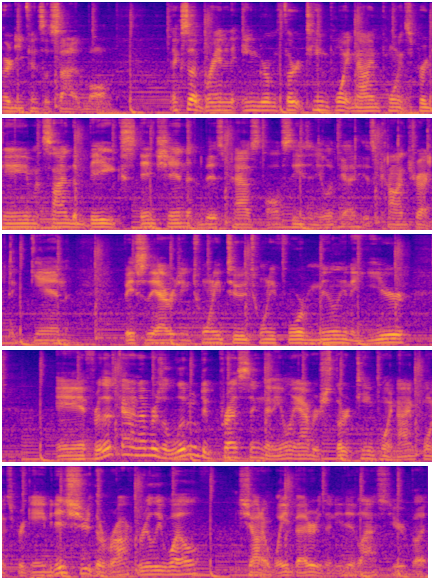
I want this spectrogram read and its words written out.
or defensive side of the ball. Next up, Brandon Ingram, 13.9 points per game. Signed the big extension this past off season. You look at his contract again, basically averaging 22, 24 million a year. And for those kind of numbers, a little depressing that he only averaged 13.9 points per game. He did shoot the rock really well. He shot it way better than he did last year, but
